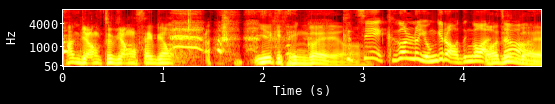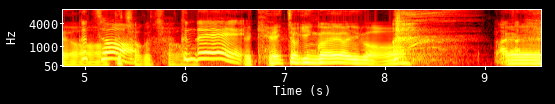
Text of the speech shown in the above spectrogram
한 병, 두 병, 세 병. 이렇게 된 거예요. 그치, 그걸로 용기를 얻은 거 맞죠? 얻은 거예요. 그쵸? 그쵸, 그쵸. 근데, 계획적인 거예요, 이거. 맞아. 에.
